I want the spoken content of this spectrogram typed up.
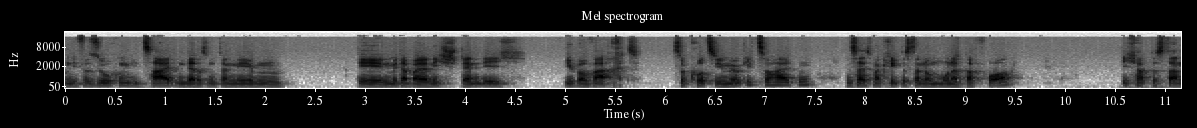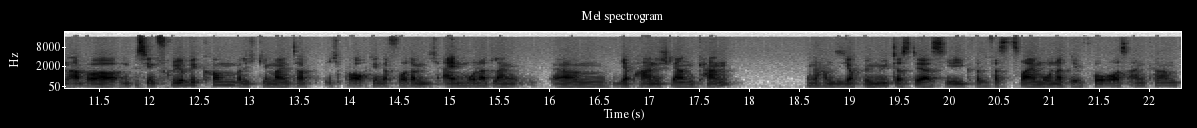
und die versuchen, die Zeit, in der das Unternehmen den Mitarbeiter nicht ständig überwacht, so kurz wie möglich zu halten. Das heißt, man kriegt es dann nur einen Monat davor. Ich habe das dann aber ein bisschen früher bekommen, weil ich gemeint habe, ich brauche den davor, damit ich einen Monat lang ähm, Japanisch lernen kann. Und dann haben sie sich auch bemüht, dass der CV quasi fast zwei Monate im Voraus ankam.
